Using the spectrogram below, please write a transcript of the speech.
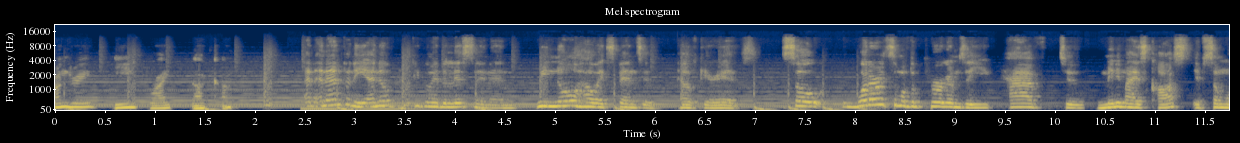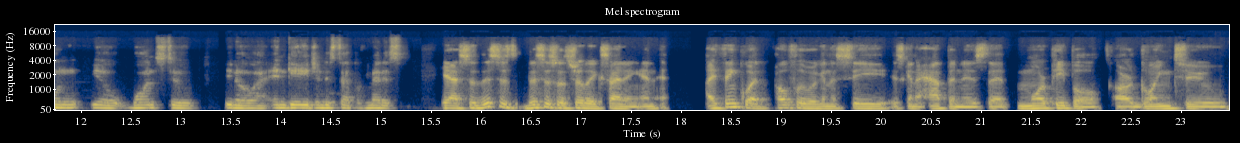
andreewright.com and, and Anthony, I know people may be listening, and we know how expensive healthcare is. So, what are some of the programs that you have to minimize costs if someone you know wants to you know uh, engage in this type of medicine? Yeah, so this is this is what's really exciting, and I think what hopefully we're going to see is going to happen is that more people are going to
